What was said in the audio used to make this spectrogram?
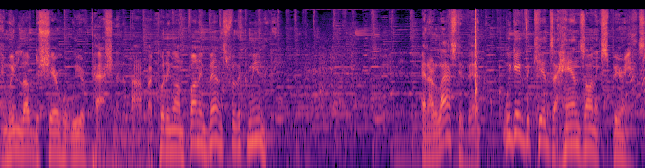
and we love to share what we are passionate about by putting on fun events for the community. At our last event, we gave the kids a hands-on experience,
